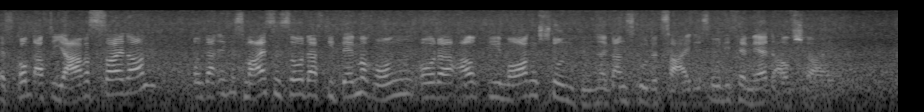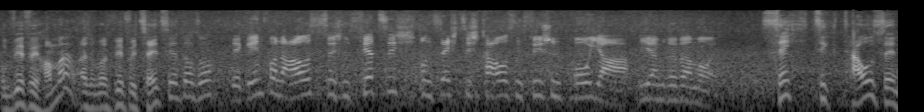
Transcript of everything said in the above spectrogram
Es kommt auf die Jahreszeit an und dann ist es meistens so, dass die Dämmerung oder auch die Morgenstunden eine ganz gute Zeit ist, wo die vermehrt aufsteigen. Und wie viel haben wir? Also was, wie viel Zeit ihr da so? Wir gehen von aus zwischen 40 und 60.000 Fischen pro Jahr hier im River Moy. 60.000.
